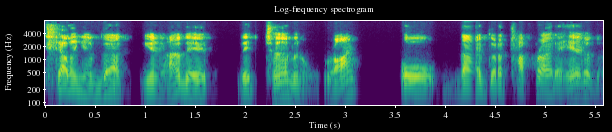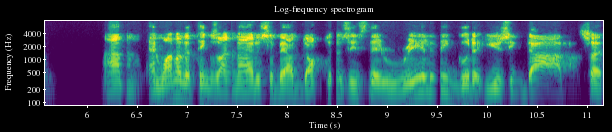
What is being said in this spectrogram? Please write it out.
telling them that, you know, they're they're terminal, right? Or they've got a tough road ahead of them. Um, and one of the things I notice about doctors is they're really good at using data. So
